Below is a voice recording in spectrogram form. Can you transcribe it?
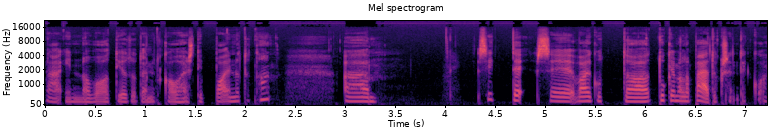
nämä innovaatiot, joita nyt kauheasti painotetaan. Sitten se vaikuttaa tukemalla päätöksentekoa,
